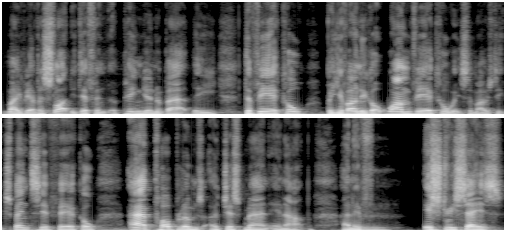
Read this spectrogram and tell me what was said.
maybe have a slightly different opinion about the the vehicle, but you've only got one vehicle. It's the most expensive vehicle. Our problems are just mounting up, and if hmm. history says,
